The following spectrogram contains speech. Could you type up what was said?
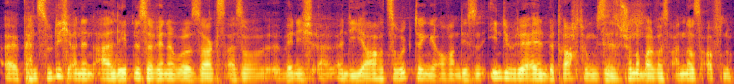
Äh, Kannst du dich an ein Erlebnis erinnern, wo du sagst, also wenn ich an die Jahre zurückdenke, auch an diesen individuellen Betrachtungen, ist es schon nochmal was anderes, auf einer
